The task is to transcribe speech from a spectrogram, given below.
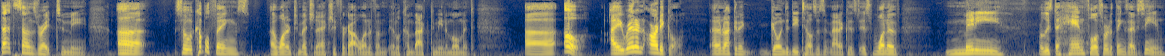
that sounds right to me. Uh, so a couple things I wanted to mention. I actually forgot one of them. It'll come back to me in a moment. Uh, oh, I read an article, and I'm not going to go into details. Doesn't matter because it's one of many, or at least a handful of sort of things I've seen,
